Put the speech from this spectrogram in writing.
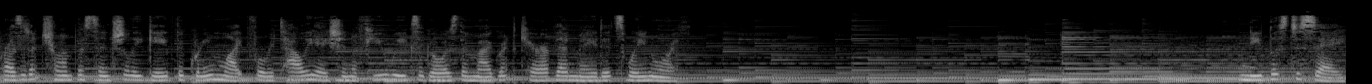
President Trump essentially gave the green light for retaliation a few weeks ago as the migrant caravan made its way north. Needless to say,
